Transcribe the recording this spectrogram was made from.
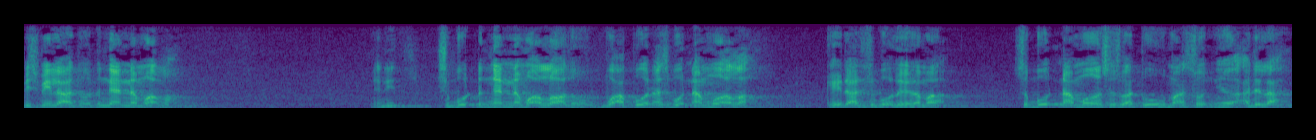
bismillah tu dengan nama Allah. Jadi sebut dengan nama Allah tu buat apa nak sebut nama Allah? Kedah disebut oleh ulama sebut nama sesuatu maksudnya adalah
